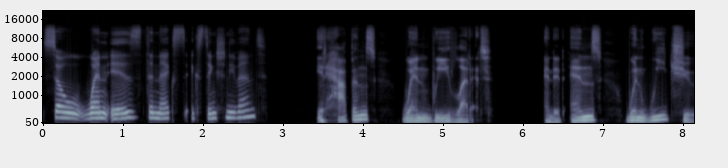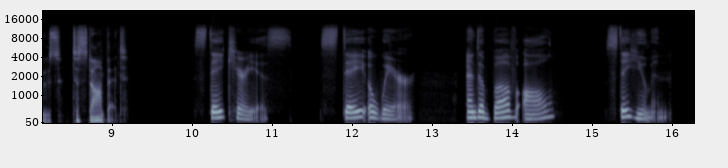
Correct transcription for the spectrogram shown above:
So, when is the next extinction event? It happens when we let it, and it ends when we choose to stop it. Stay curious, stay aware, And above all, stay human.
